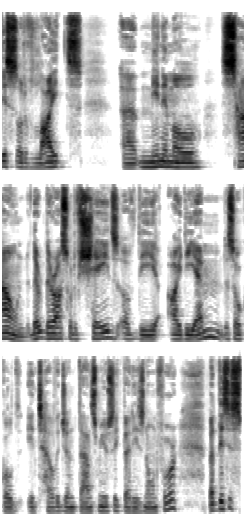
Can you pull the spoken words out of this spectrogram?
this sort of light, uh, minimal sound. There, there are sort of shades of the IDM, the so called intelligent dance music that he's known for. But this is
